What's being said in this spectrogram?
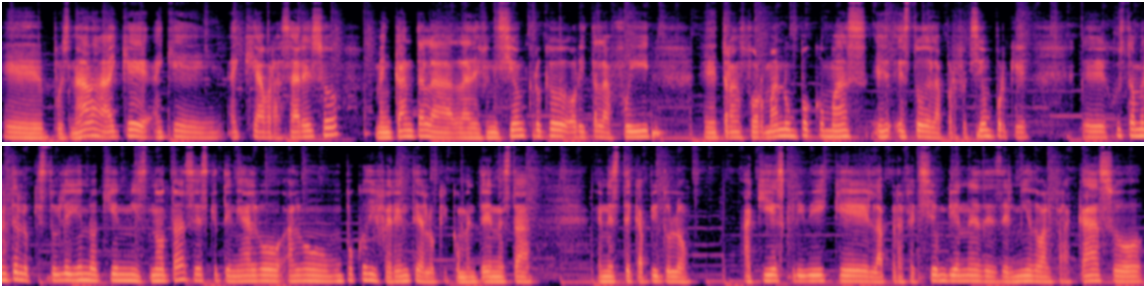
eh, pues nada, hay que, hay, que, hay que abrazar eso. Me encanta la, definición, creo que ahorita la fui eh, transformando un poco más eh, esto de la perfección porque justamente lo que estoy leyendo aquí en mis notas es que tenía algo, algo un poco diferente a lo que comenté en, esta, en este capítulo. Aquí escribí que la perfección viene desde el miedo al fracaso,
